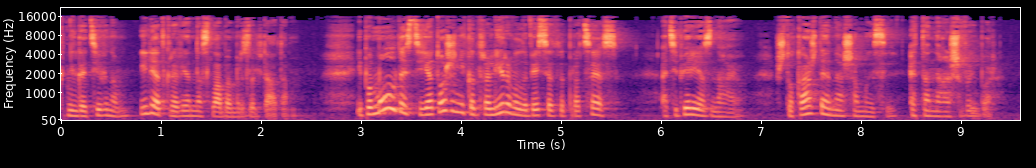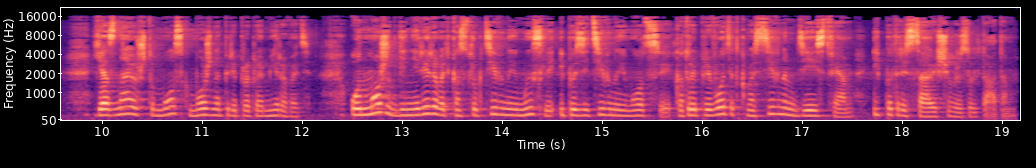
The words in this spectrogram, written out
к негативным или откровенно слабым результатам. И по молодости я тоже не контролировала весь этот процесс. А теперь я знаю, что каждая наша мысль – это наш выбор – я знаю, что мозг можно перепрограммировать. Он может генерировать конструктивные мысли и позитивные эмоции, которые приводят к массивным действиям и потрясающим результатам.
